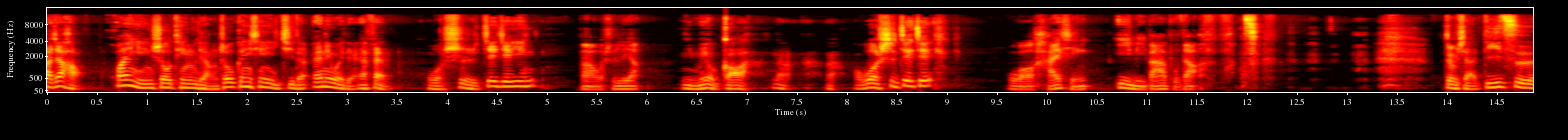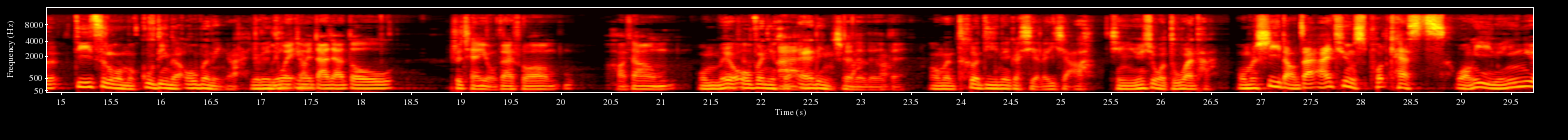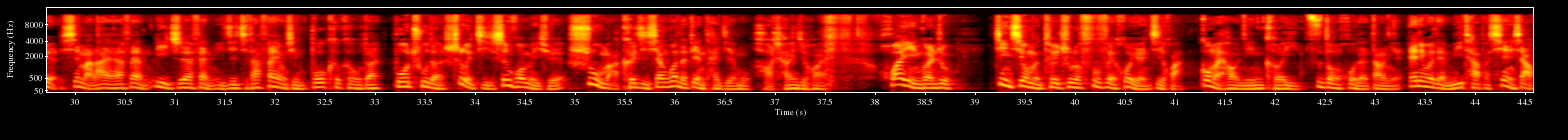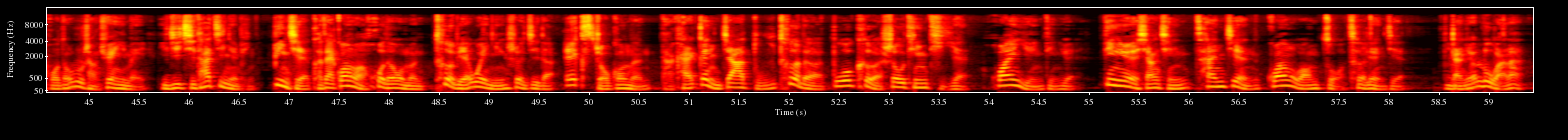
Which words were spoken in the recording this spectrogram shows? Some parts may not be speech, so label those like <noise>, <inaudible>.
大家好，欢迎收听两周更新一期的 Anyway 点 FM，我是 J J 音啊，我是利昂，你没有高啊？那啊，我是 J J，我还行，一米八不到。<laughs> 对不起啊，第一次第一次录我们固定的 opening 啊，有点因为因为大家都之前有在说，好像我们没有 opening 和 ending 是吧？对对对对，我们特地那个写了一下啊，请允许我读完它。我们是一档在 iTunes Podcasts、网易云音乐、喜马拉雅 FM、荔枝 FM 以及其他泛用型播客客户端播出的设计、生活美学、数码科技相关的电台节目。好长一句话呀！欢迎关注。近期我们推出了付费会员计划，购买后您可以自动获得当年 Anyway 的 Meetup 线下活动入场券一枚，以及其他纪念品，并且可在官网获得我们特别为您设计的 X 轴功能，打开更加独特的播客收听体验。欢迎订阅。订阅详情参见官网左侧链接。感觉录完了，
